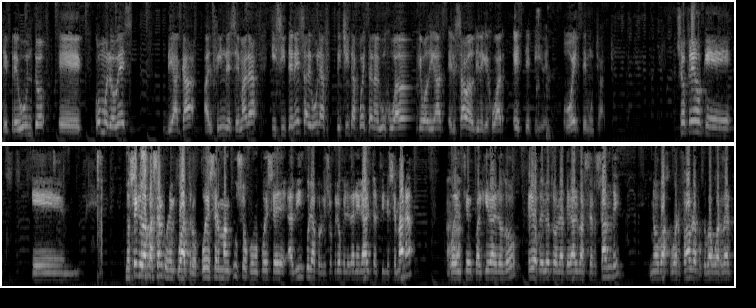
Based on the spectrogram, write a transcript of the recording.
te pregunto, eh, ¿cómo lo ves de acá al fin de semana? Y si tenés alguna fichita puesta en algún jugador que vos digas, el sábado tiene que jugar este pibe o este muchacho. Yo creo que eh, no sé qué va a pasar con el 4. Puede ser Mancuso como puede ser Advíncula, porque yo creo que le dan el alta el fin de semana. Ajá. Pueden ser cualquiera de los dos. Creo que el otro lateral va a ser Sande. No va a jugar Fabra porque va a guardar,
